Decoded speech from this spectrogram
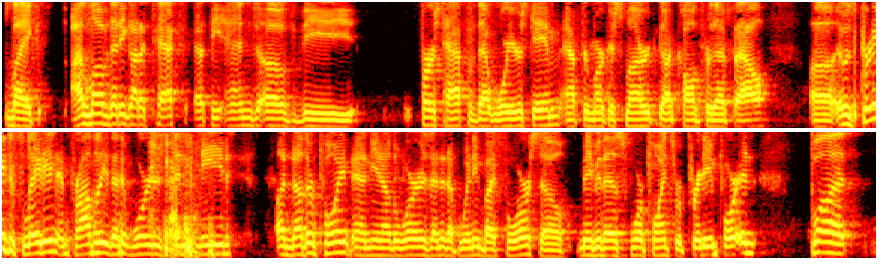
like, I love that he got a tech at the end of the first half of that Warriors game after Marcus Smart got called for that foul. Uh, it was pretty deflating, and probably the Warriors didn't need another point, and you know the Warriors ended up winning by four, so maybe those four points were pretty important. But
